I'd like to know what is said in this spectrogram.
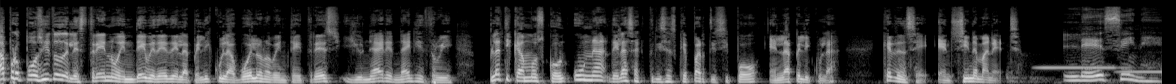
A propósito del estreno en DVD de la película Vuelo 93 United 93, platicamos con una de las actrices que participó en la película. Quédense en Cinemanet. Le Cine,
